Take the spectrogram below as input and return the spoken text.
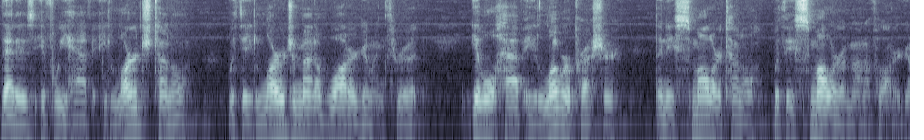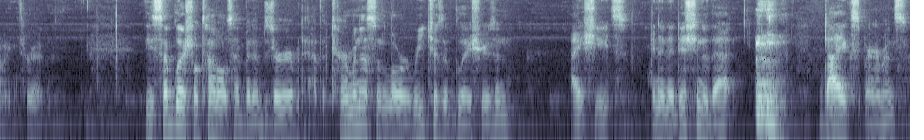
That is, if we have a large tunnel with a large amount of water going through it, it will have a lower pressure than a smaller tunnel with a smaller amount of water going through it. These subglacial tunnels have been observed at the terminus and lower reaches of glaciers and ice sheets, and in addition to that, dye experiments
